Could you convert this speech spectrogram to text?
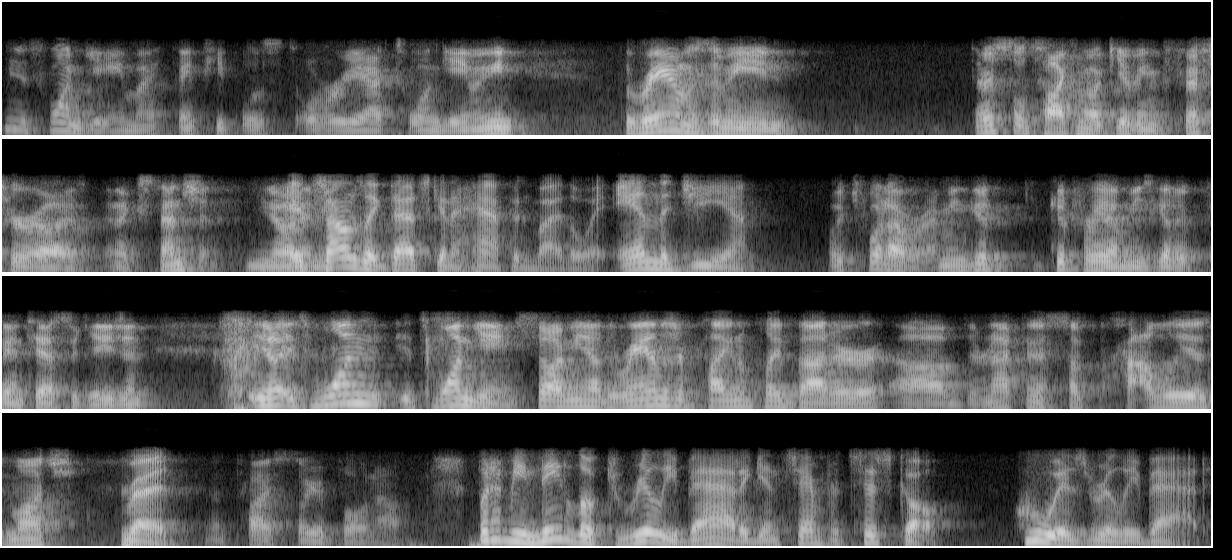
I mean, it's one game. I think people just overreact to one game. I mean, the Rams. I mean, they're still talking about giving Fisher a, an extension. You know, It I mean? sounds like that's going to happen, by the way, and the GM. which whatever. I mean, good good for him. He's got a fantastic agent. You know, it's one it's one game. So I mean, the Rams are probably going to play better. Uh, they're not going to suck probably as much. Right. They'll probably still get blown out. But I mean, they looked really bad against San Francisco. Who is really bad?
